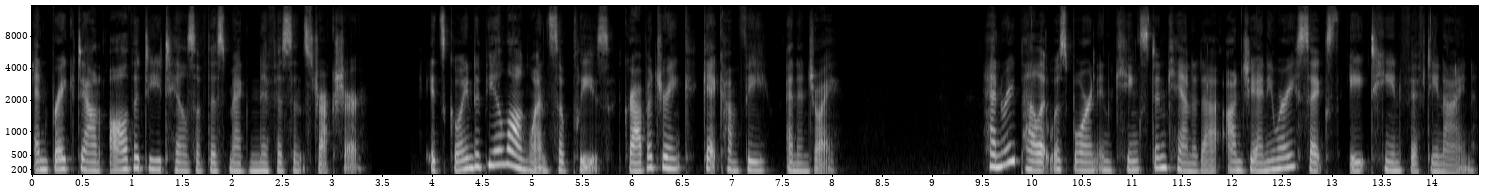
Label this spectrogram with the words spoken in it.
and break down all the details of this magnificent structure. It's going to be a long one, so please grab a drink, get comfy, and enjoy. Henry Pellatt was born in Kingston, Canada on January 6, 1859.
